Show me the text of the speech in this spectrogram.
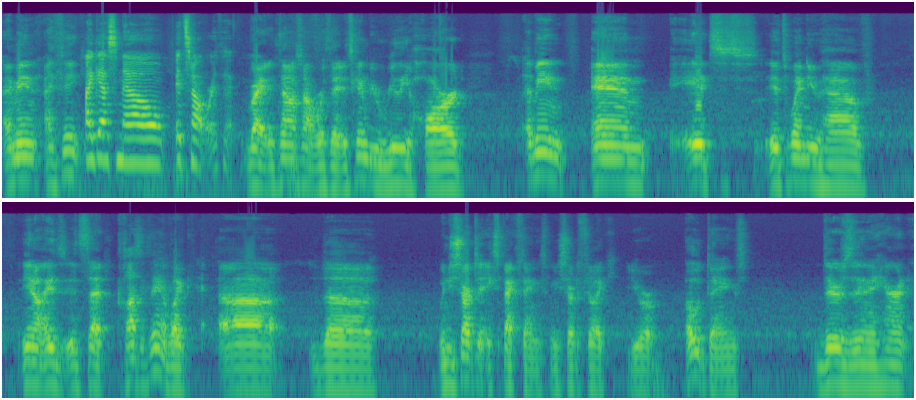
i mean i think I guess now it's not worth it. Right. It's now it's not worth it. It's going to be really hard. I mean, and it's it's when you have, you know, it's it's that classic thing of like uh, the when you start to expect things, when you start to feel like you're owed things, there's an inherent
